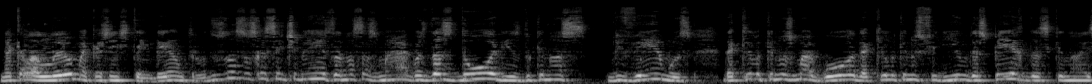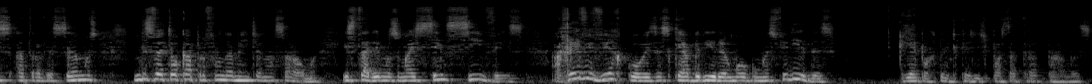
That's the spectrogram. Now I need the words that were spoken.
naquela lama que a gente tem dentro, dos nossos ressentimentos, das nossas mágoas, das dores, do que nós vivemos, daquilo que nos magoou, daquilo que nos feriu, das perdas que nós atravessamos, isso vai tocar profundamente a nossa alma. Estaremos mais sensíveis a reviver coisas que abrirão algumas feridas. E é importante que a gente possa tratá-las.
